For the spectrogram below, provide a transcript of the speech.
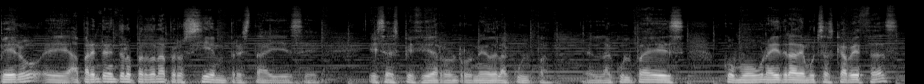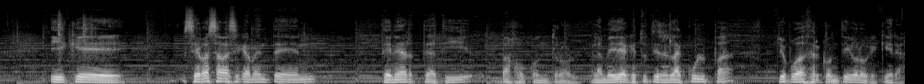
pero eh, aparentemente lo perdona, pero siempre está ahí ese, esa especie de ronroneo de la culpa. La culpa es como una hidra de muchas cabezas y que se basa básicamente en tenerte a ti bajo control. En la medida que tú tienes la culpa, yo puedo hacer contigo lo que quiera.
